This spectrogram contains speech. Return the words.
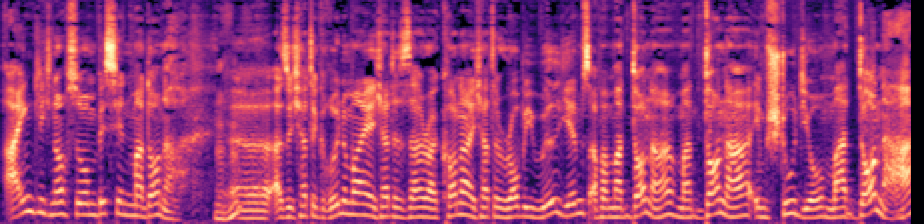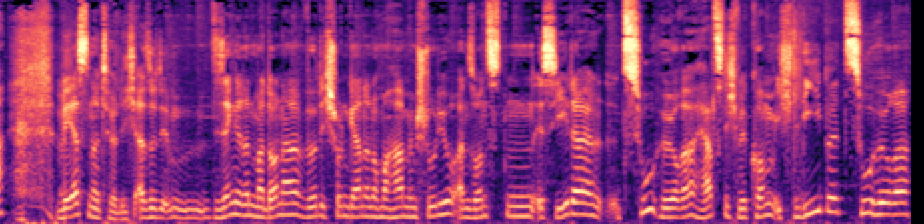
eigentlich noch so ein bisschen Madonna. Äh, also ich hatte Grönemeyer, ich hatte Sarah Connor, ich hatte Robbie Williams, aber Madonna, Madonna im Studio, Madonna wär's natürlich. Also die, die Sängerin Madonna würde ich schon gerne nochmal haben im Studio. Ansonsten ist jeder Zuhörer herzlich willkommen. Ich liebe Zuhörer,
